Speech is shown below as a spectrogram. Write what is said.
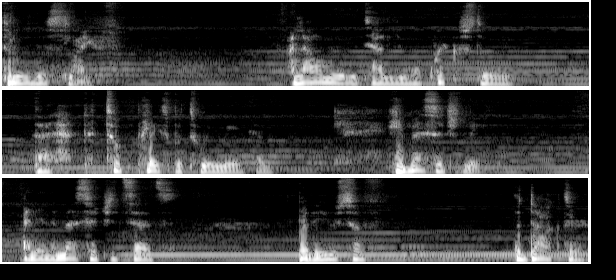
through this life. Allow me to tell you a quick story that, that took place between me and him. He messaged me, and in the message it says, Brother Yusuf, the doctor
